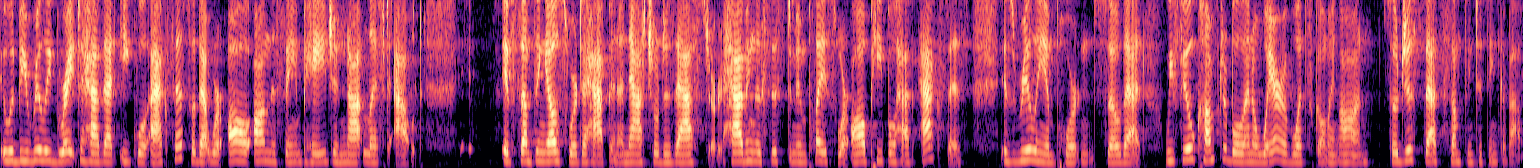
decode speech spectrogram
it would be really great to have that equal access so that we're all on the same page and not left out if something else were to happen, a natural disaster, having a system in place where all people have access is really important so that we feel comfortable and aware of what's going on. So, just that's something to think about.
